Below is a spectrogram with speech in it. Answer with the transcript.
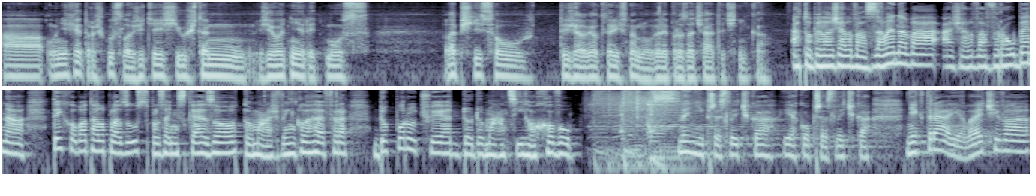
a u nich je trošku složitější už ten životní rytmus. Lepší jsou ty želvy, o kterých jsme mluvili pro začátečníka. A to byla želva zelenavá a želva vroubená. Ty chovatel plazů z plzeňské zoo Tomáš Winkelhefer doporučuje do domácího chovu. Není přeslička jako přeslička. Některá je léčivá,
